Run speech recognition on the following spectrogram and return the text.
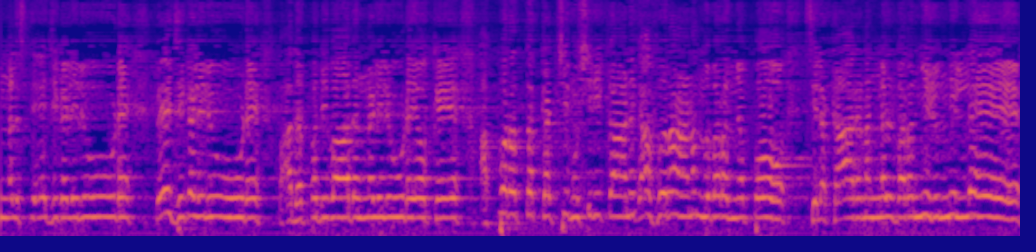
നിങ്ങൾ സ്റ്റേജുകളിലൂടെ പേജുകളിലൂടെ വാദപ്രതിവാദങ്ങളിലൂടെയൊക്കെ അപ്പുറത്തെ കക്ഷി മുഷിരിക്കാണ് കാഫിറാണെന്ന് പറഞ്ഞപ്പോ ചില കാരണങ്ങൾ പറഞ്ഞിരുന്നില്ലേ?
